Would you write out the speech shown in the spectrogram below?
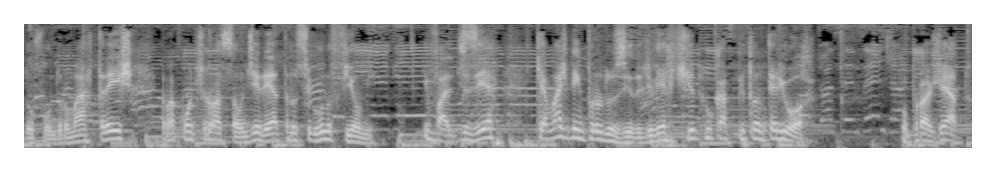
Do Fundo do Mar 3 é uma continuação direta do segundo filme, e vale dizer que é mais bem produzido e divertido que o capítulo anterior. O projeto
